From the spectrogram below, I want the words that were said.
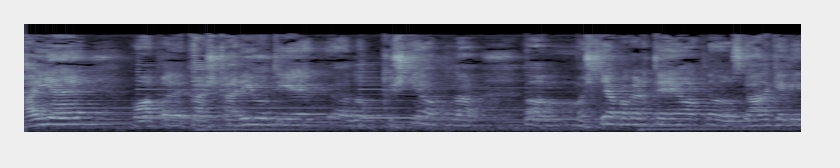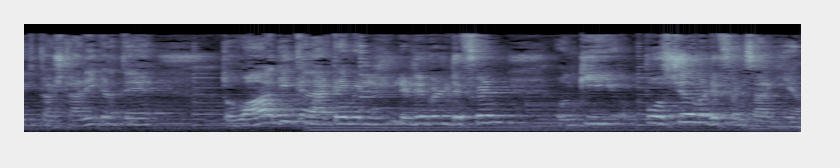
खाइया है। वहाँ पर काश्तकारी होती है, लोग किश्तियाँ अपना मछलियाँ पकड़ते हैं और अपने रोज़गार के लिए काश्तकारी करते हैं तो वहाँ की कराटे में लिटिल डिफरेंट उनकी पोस्चर में डिफरेंस आ गया।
